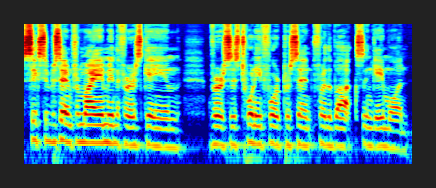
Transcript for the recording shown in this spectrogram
60% from Miami in the first game, versus 24% for the Bucks in game 1.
